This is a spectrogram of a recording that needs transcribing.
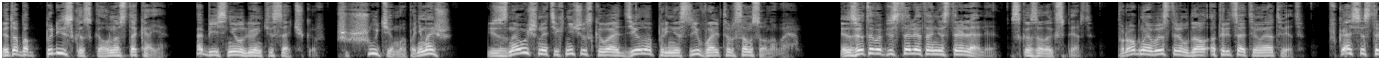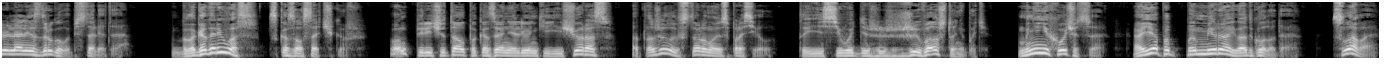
«Это присказка у нас такая», — объяснил Леньке Садчиков. «Шутим мы, понимаешь? Из научно-технического отдела принесли Вальтер Самсонова. «Из этого пистолета не стреляли», — сказал эксперт. Пробный выстрел дал отрицательный ответ. В кассе стреляли из другого пистолета. «Благодарю вас», — сказал Садчиков. Он перечитал показания Леньки еще раз, отложил их в сторону и спросил. «Ты сегодня же жевал что-нибудь?» «Мне не хочется, а я помираю от голода. Слава,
